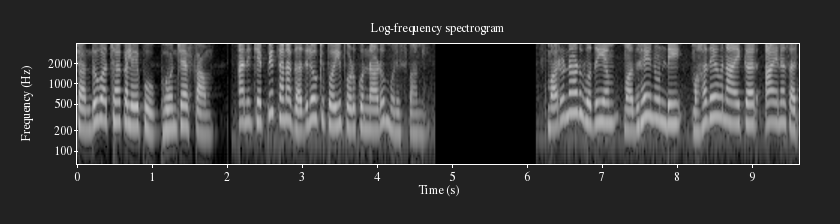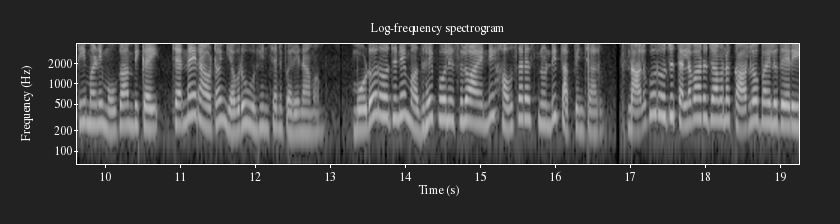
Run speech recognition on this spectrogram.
చందు వచ్చాక లేపు భోంచేస్తాం అని చెప్పి తన గదిలోకి పోయి పడుకున్నాడు మునిస్వామి. మరునాడు ఉదయం మధురై నుండి మహదేవ నాయకర్ ఆయన సతీమణి మూగాంబికై చెన్నై రావటం ఎవరూ ఊహించని పరిణామం. మూడో రోజునే మధురై పోలీసులు ఆయన్ని హౌస్ అరెస్ట్ నుండి తప్పించారు. నాలుగో రోజు తెల్లవారుజామున కారులో బయలుదేరి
